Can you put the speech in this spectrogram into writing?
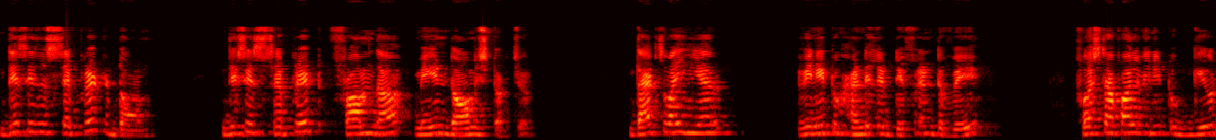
this is a separate DOM this is separate from the main DOM structure. That's why here we need to handle it different way. First of all we need to give,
